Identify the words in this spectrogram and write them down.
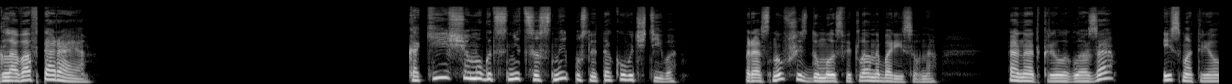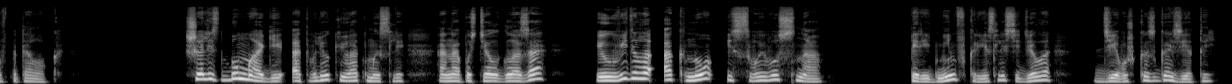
Глава вторая. Какие еще могут сниться сны после такого чтива? Проснувшись, думала Светлана Борисовна. Она открыла глаза и смотрела в потолок. Шелест бумаги отвлек ее от мысли. Она опустила глаза и увидела окно из своего сна. Перед ним в кресле сидела девушка с газетой.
